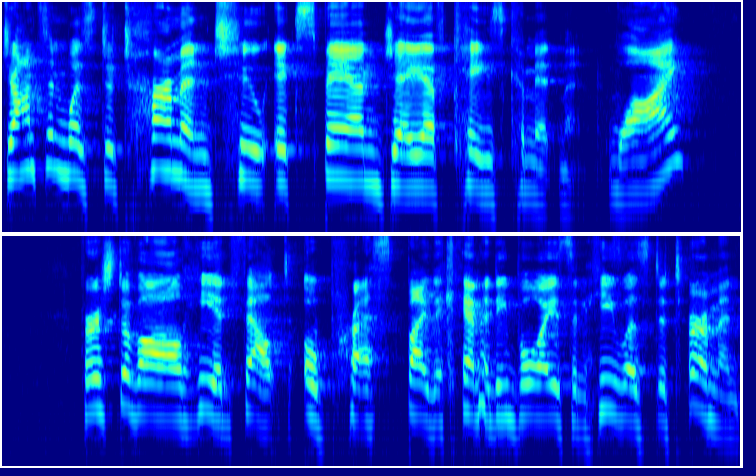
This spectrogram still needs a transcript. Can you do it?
Johnson was determined to expand JFK's commitment. Why? First of all, he had felt oppressed by the Kennedy boys and he was determined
